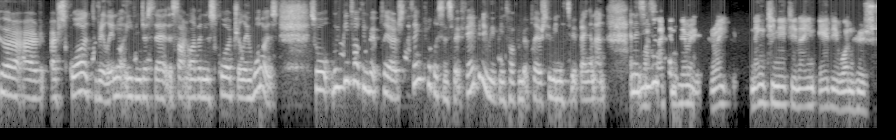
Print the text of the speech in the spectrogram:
poor our, our squad really, not even just the, the starting eleven, the squad really was. So we've been talking about players. I think probably since about February we've been talking about players who we need to be bringing in. And in season, right 1989, Eddie, one who's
